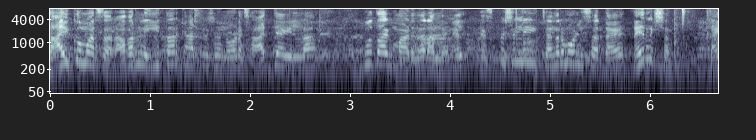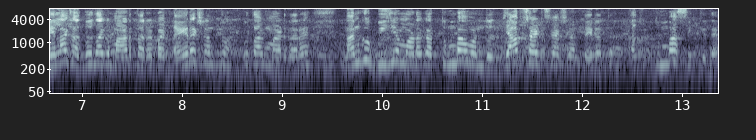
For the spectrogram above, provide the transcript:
ಸಾಯಿ ಕುಮಾರ್ ಸರ್ ಅವ್ರನ್ನ ಈ ಥರ ಕ್ಯಾರೆಕ್ಟರ್ಸ್ ನೋಡೋಕ್ಕೆ ಸಾಧ್ಯ ಇಲ್ಲ. ಅದ್ಭುತವಾಗಿ ಮಾಡಿದ್ದಾರೆ ಅಂದರೆ ಎಸ್ಪೆಷಲಿ ಚಂದ್ರಮೌಳಿ ಸರ್ ಡೈ ಡೈರೆಕ್ಷನ್ ಡೈಲಾಗ್ಸ್ ಅದ್ಭುತವಾಗಿ ಮಾಡ್ತಾರೆ ಬಟ್ ಡೈರೆಕ್ಷನ್ ಅಂತೂ ಅದ್ಭುತವಾಗಿ ಮಾಡಿದ್ದಾರೆ ನನಗೂ ಬಿ ಜೆ ಮಾಡುವಾಗ ತುಂಬ ಒಂದು ಜಾಬ್ ಸ್ಯಾಟಿಸ್ಫ್ಯಾಕ್ಷನ್ ಅಂತ ಇರುತ್ತೆ. ಅದು ತುಂಬ ಸಿಕ್ಕಿದೆ.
